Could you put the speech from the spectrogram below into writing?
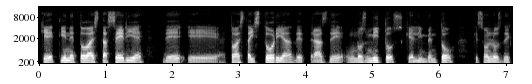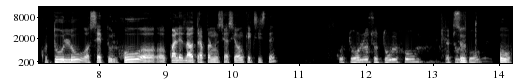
que tiene toda esta serie de, eh, toda esta historia detrás de unos mitos que él inventó, que son los de Cthulhu o Cthulhu, o, ¿cuál es la otra pronunciación que existe? Cthulhu, Cthulhu, Cthulhu. Cthulhu,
